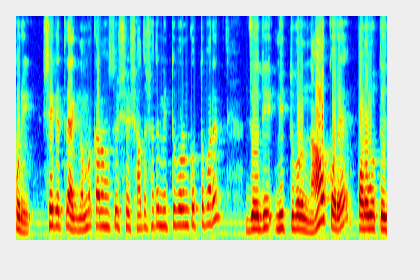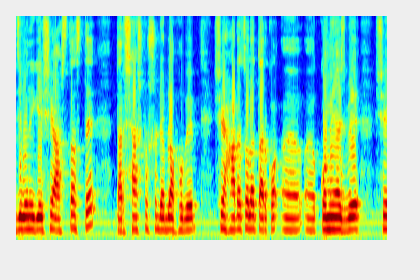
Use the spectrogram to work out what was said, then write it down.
করি সেক্ষেত্রে এক নম্বর কারণ হচ্ছে সে সাথে সাথে মৃত্যুবরণ করতে পারে। যদি মৃত্যুবরণ নাও করে পরবর্তী জীবনে গিয়ে সে আস্তে আস্তে তার শ্বাসকষ্ট ডেভেলপ হবে সে হাঁটাচলা তার কমে আসবে সে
